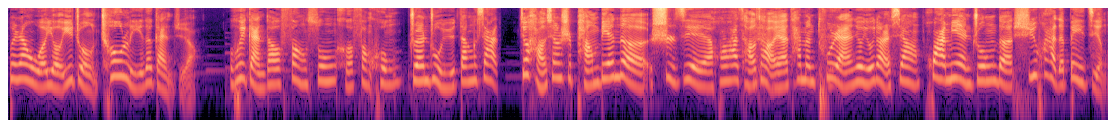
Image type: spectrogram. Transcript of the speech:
会让我有一种抽离的感觉。我会感到放松和放空，专注于当下。就好像是旁边的世界呀，花花草草呀，他们突然就有点像画面中的虚化的背景，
